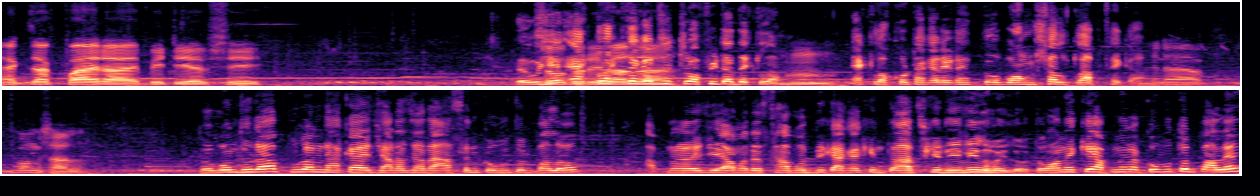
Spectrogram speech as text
এক জাক পায়রায় বিটিএফসি ওই যে এক লাখ টাকার যে ট্রফিটা দেখলাম এক লক্ষ টাকার এটা তো বংশাল ক্লাব থেকে। এটা বংশাল। তো বন্ধুরা পুরান ঢাকায় যারা যারা আছেন কবুতর পালক আপনারা এই যে আমাদের সাবদ্দি কাকা কিন্তু আজকে রিভিল হইল। তো অনেকে আপনারা কবুতর পালেন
